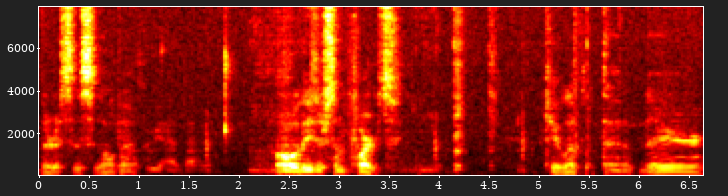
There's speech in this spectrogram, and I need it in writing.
The rest of this is all about. Oh, these are some parts. Okay, left put that up there.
